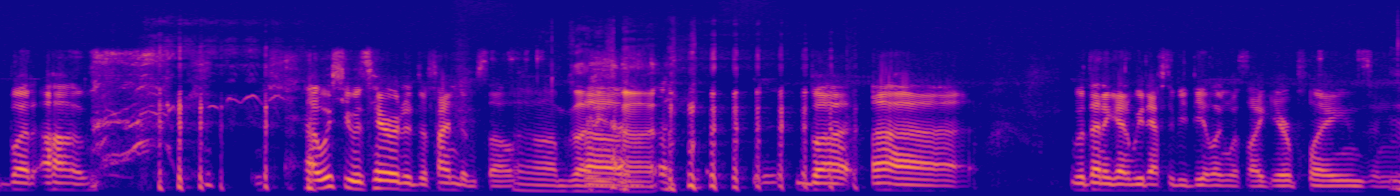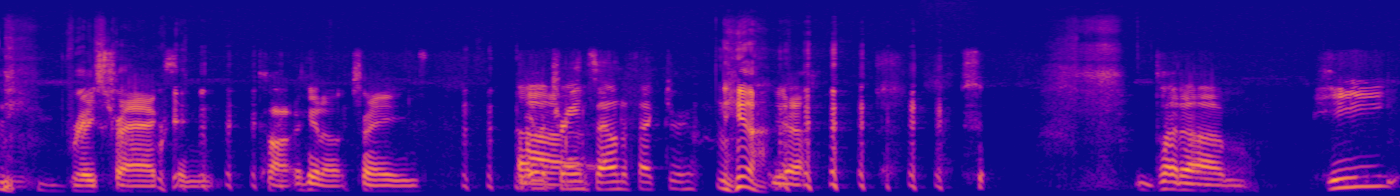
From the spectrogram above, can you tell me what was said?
But um, I wish he was here to defend himself. oh i'm glad Um, he's not But uh, but then again, we'd have to be dealing with like airplanes and Race racetracks and car, you know, trains. You have Uh, a train sound effect, Drew? Yeah. Yeah. but um, he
